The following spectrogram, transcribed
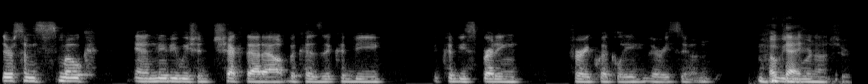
there's some smoke, and maybe we should check that out because it could be it could be spreading very quickly very soon. Okay. we're not sure.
